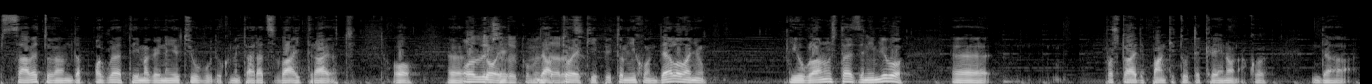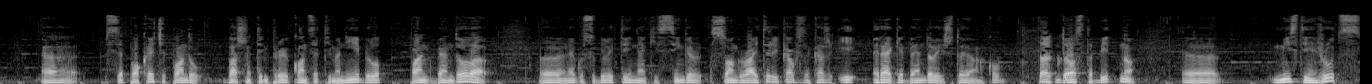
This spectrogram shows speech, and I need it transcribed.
savjetujem da pogledate, ima ga i na YouTube-u, dokumentarac White Riot o uh, Odličan toj, da, toj ekipi, tom njihovom delovanju i uglavnom šta je zanimljivo uh, pošto ajde punk je tu te krenuo onako da uh, se pokreće pa onda baš na tim prvim koncertima nije bilo punk bendova uh, nego su bili ti neki singer songwriteri kako se kaže i reggae bendovi što je onako Tako dosta bitno. Uh, Misty in Roots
